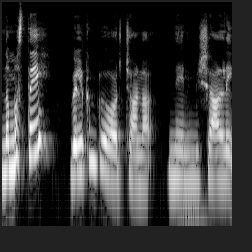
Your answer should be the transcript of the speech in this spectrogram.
నమస్తే. Welcome to our channel. నేను మిషాల్ని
